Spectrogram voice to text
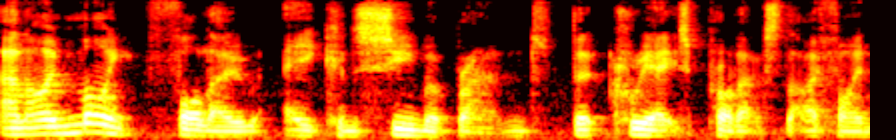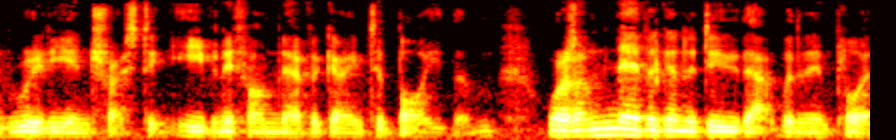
And I might follow a consumer brand that creates products that I find really interesting, even if I'm never going to buy them. Whereas I'm never going to do that with an employer.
